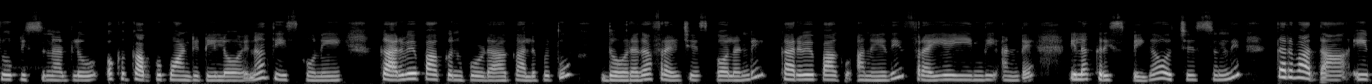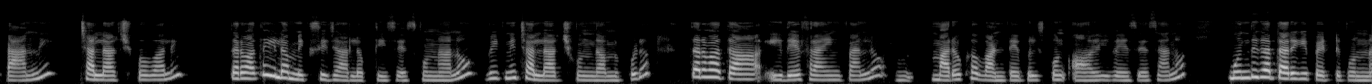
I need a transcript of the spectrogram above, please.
చూపిస్తున్నట్లు ఒక కప్పు క్వాంటిటీలో అయినా తీసుకొని కరివేపాకును కూడా కలుపుతూ దోరగా ఫ్రై చేసుకోవాలండి. కరివేపాకు అనేది ఫ్రై అయ్యింది అంటే ఇలా క్రిస్పీగా వచ్చేస్తుంది. తర్వాత ఈ పాన్‌ని చల్లార్చుకోవాలి. తర్వాత ఇలా మిక్సీ జార్‌లోకి తీసేసుకున్నాను. వీటిని చల్లార్చుకుందాం ఇప్పుడు. తర్వాత ఇదే ఫ్రైయింగ్ పాన్‌లో మరొక వన్ టేబుల్ స్పూన్ ఆయిల్ వేసేసాను. ముందుగా తరిగి పెట్టుకున్న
